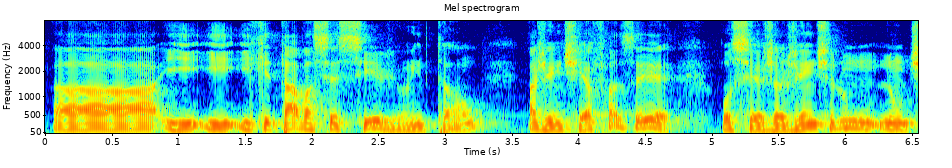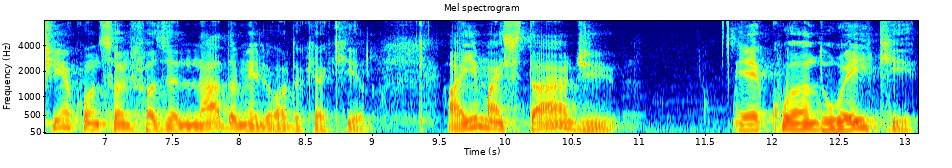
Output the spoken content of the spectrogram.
uh, e, e, e, que estava acessível. Então a gente ia fazer. Ou seja, a gente não, não tinha condição de fazer nada melhor do que aquilo. Aí mais tarde é quando o Eike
